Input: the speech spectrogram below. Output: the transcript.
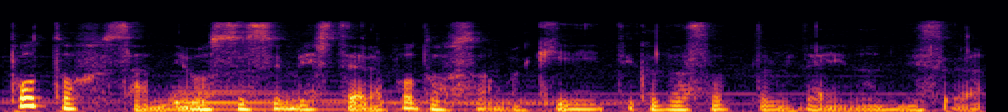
ポトフさんにおすすめしたらポトフさんも気に入ってくださったみたいなんですが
